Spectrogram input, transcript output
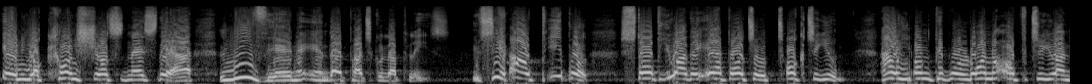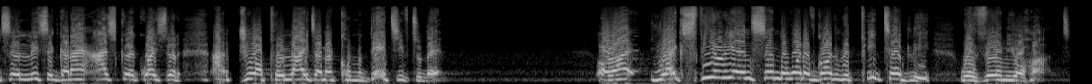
in your consciousness there, living in that particular place. You see how people stop you at the airport to talk to you. How young people run up to you and say, Listen, can I ask you a question? And you are polite and accommodative to them. All right? You're experiencing the Word of God repeatedly within your heart.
